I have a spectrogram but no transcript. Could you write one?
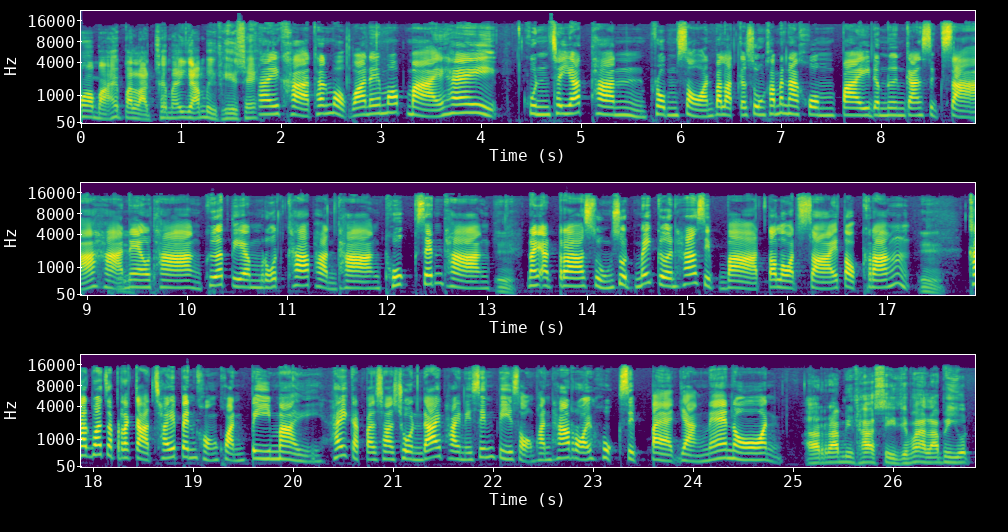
มอบหมายให้ประหลัดใช่ไหมย้ำอีกทีซิใช่ค่ะ ท่านบอกว่าได้มอบหมายให้คุณชยัตทัน พรหมสอนปลัดกระทรวงคมนาคมไปดำเนินการศึกษาหาแนวทาง เพื่อเตรียมรถค่าผ่านทางทุกเส้นทางอืมในอัตราสูงสุดไม่เกิน 50 บาทตลอดสายต่อครั้งอืมคาดว่าจะประกาศใช้เป็นของขวัญปีใหม่ ให้กับประชาชนได้ภายในสิ้นปี 2568 อย่างแน่นอน อารามิทา45ล้านพิยุทธ์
